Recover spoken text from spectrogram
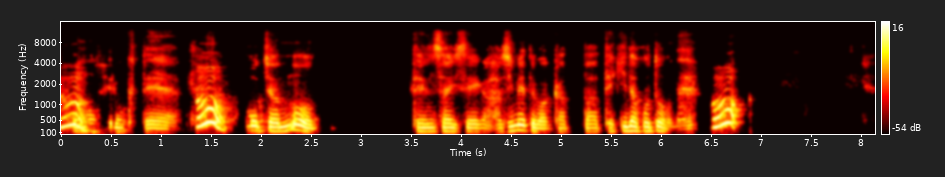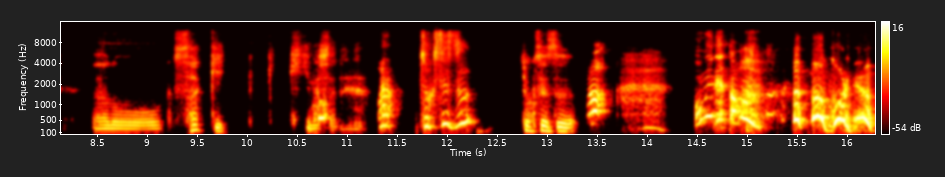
うん。面白くて、う。ん父ちゃんの天才性が初めて分かった的なことをね、お。あのーさっき聞きましたね。あら直接？直接。おめでとう これは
